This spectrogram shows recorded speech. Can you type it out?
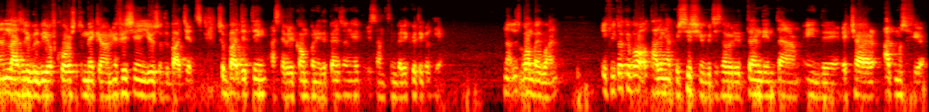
And lastly will be, of course, to make an efficient use of the budgets. So budgeting, as every company depends on it, is something very critical here. Now let's go one by one. If we talk about talent acquisition, which is a very trending term in the HR atmosphere,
